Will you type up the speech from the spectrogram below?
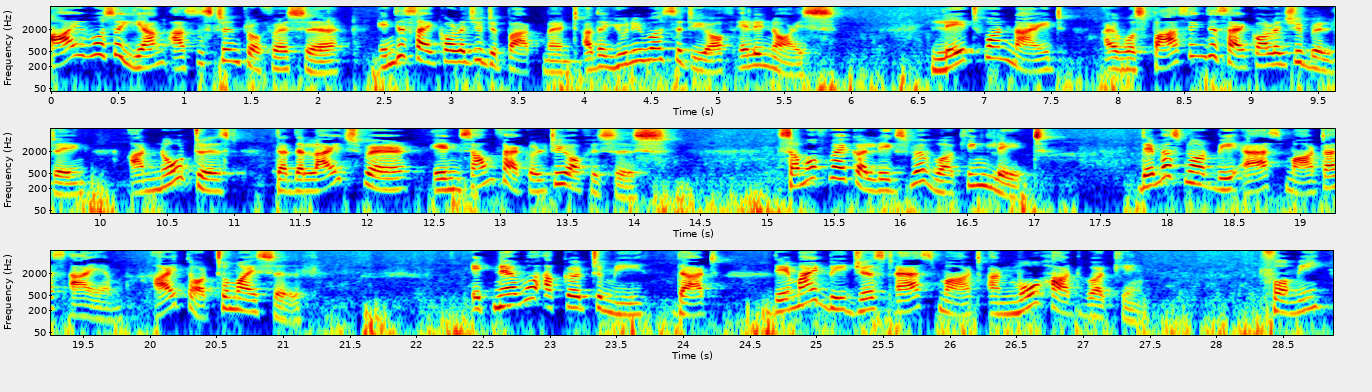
I was a young assistant professor in the psychology department at the University of Illinois. Late one night, I was passing the psychology building and noticed that the lights were in some faculty offices. Some of my colleagues were working late. They must not be as smart as I am, I thought to myself. It never occurred to me that they might be just as smart and more hardworking. For me,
